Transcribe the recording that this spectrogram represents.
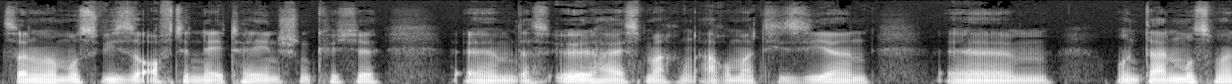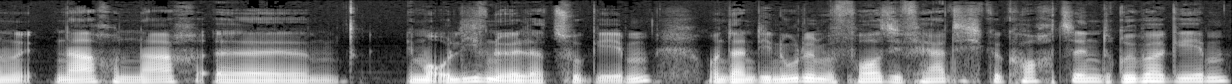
Sondern man muss wie so oft in der italienischen Küche ähm, das Öl heiß machen, aromatisieren. Ähm, und dann muss man nach und nach ähm, immer Olivenöl dazugeben und dann die Nudeln, bevor sie fertig gekocht sind, rübergeben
